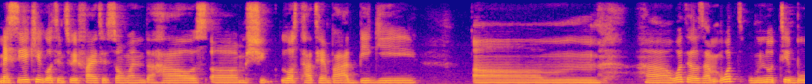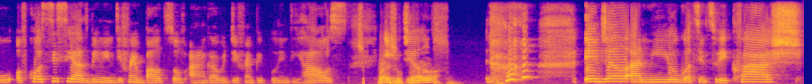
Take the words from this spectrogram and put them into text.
Mercy Eke got into a fight with someone in the house. Um, she lost her temper at Biggie. Um, uh, what else? Um, what notable? Of course, CeeC has been in different bouts of anger with different people in the house. surprise, Angel. surprise. Angel and Neo got into a clash.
